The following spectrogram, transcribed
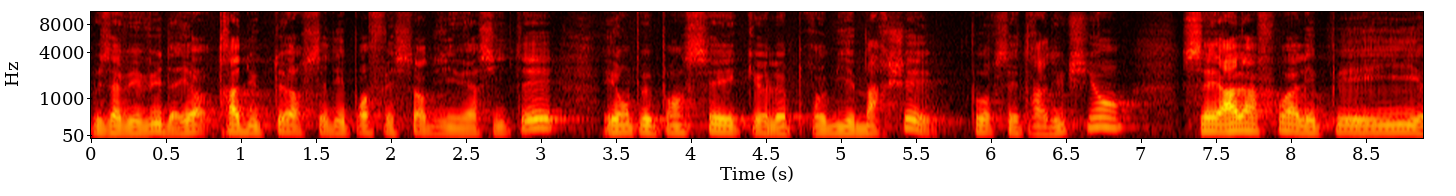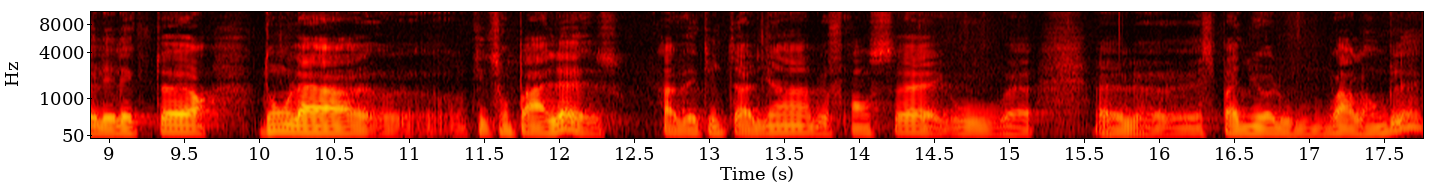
Vous avez vu d'ailleurs, traducteurs, c'est des professeurs d'université, et on peut penser que le premier marché pour ces traductions, c'est à la fois les pays, les lecteurs dont la, euh, qui ne sont pas à l'aise avec l'italien, le français ou euh, l'espagnol ou voire l'anglais,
